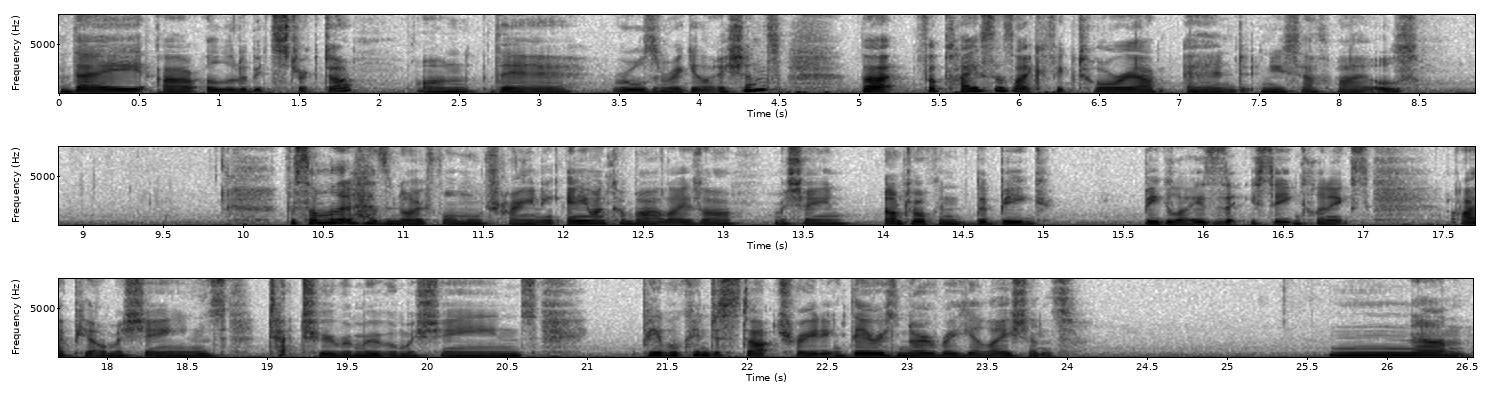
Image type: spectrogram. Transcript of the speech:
they are a little bit stricter on their rules and regulations. But for places like Victoria and New South Wales, for someone that has no formal training, anyone can buy a laser machine. I'm talking the big, big lasers that you see in clinics, IPL machines, tattoo removal machines. People can just start treating. There is no regulations. None.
